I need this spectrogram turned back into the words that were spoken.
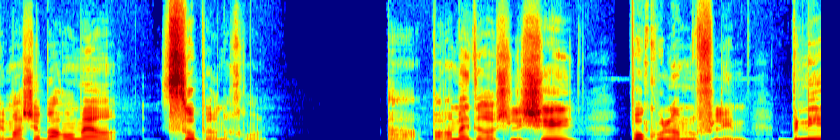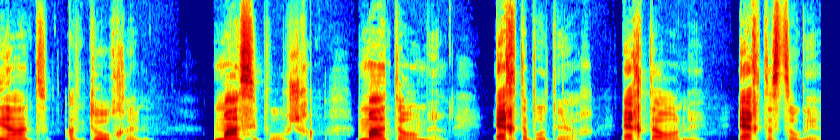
ומה שבר אומר, סופר נכון. הפרמטר השלישי, פה כולם נופלים. בניית התוכן. מה הסיפור שלך? מה אתה אומר? איך אתה פותח? איך אתה עונה? איך אתה סוגר?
